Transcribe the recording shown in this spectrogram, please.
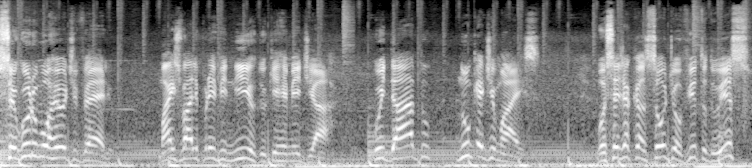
O seguro morreu de velho, mas vale prevenir do que remediar. Cuidado nunca é demais. Você já cansou de ouvir tudo isso?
